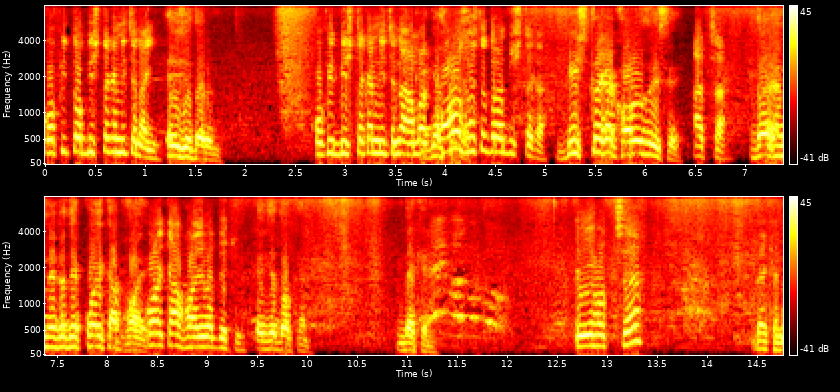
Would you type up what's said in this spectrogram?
কফি তো বিশ টাকার নিচে নাই। এই যে ধরেন। কফি বিশ টাকার নিচে না আমার খরচ হয়েছে ধরেন বিশ টাকা। বিশ টাকা খরচ হয়েছে। আচ্ছা। দেখেন এটা দিয়ে কয় কাপ হয়? কয় কাপ হয় এবার দেখি। এই যে দেখেন। দেখেন। এই হচ্ছে দেখেন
